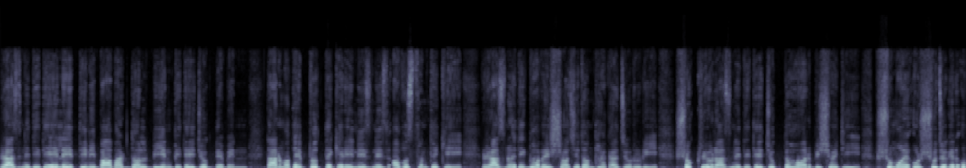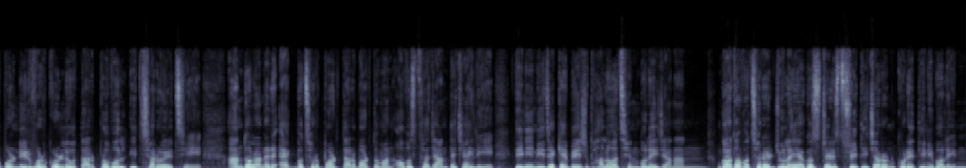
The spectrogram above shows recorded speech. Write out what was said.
রাজনীতিতে এলে তিনি বাবার দল বিএনপিতেই যোগ দেবেন। তার মতে, প্রত্যেকেরই নিজ নিজ অবস্থান থেকে রাজনৈতিকভাবে সচেতন থাকা জরুরি। সক্রিয় রাজনীতিতে যুক্ত হওয়ার বিষয়টি সময় ও সুযোগের উপর নির্ভর করলেও তার প্রবল ইচ্ছা রয়েছে। আন্দোলনের এক বছর পর তার বর্তমান অবস্থা জানতে চাইলে তিনি নিজেকে বেশ ভালো আছেন বলেই জানান। গত বছরের জুলাই আগস্টের স্মৃতিচারণ করে তিনি বলেন,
